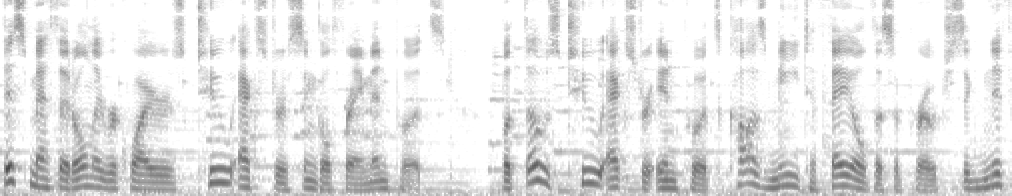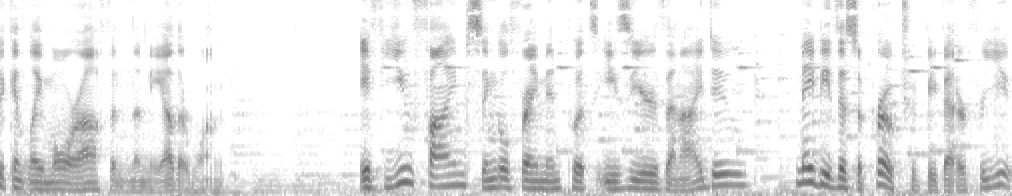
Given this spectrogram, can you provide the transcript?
This method only requires two extra single frame inputs, but those two extra inputs cause me to fail this approach significantly more often than the other one. If you find single frame inputs easier than I do, maybe this approach would be better for you.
